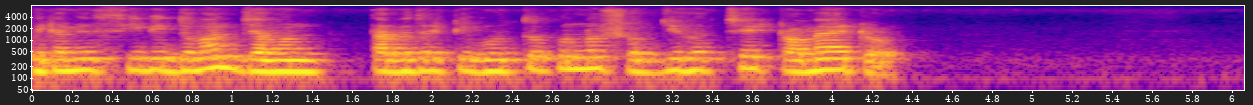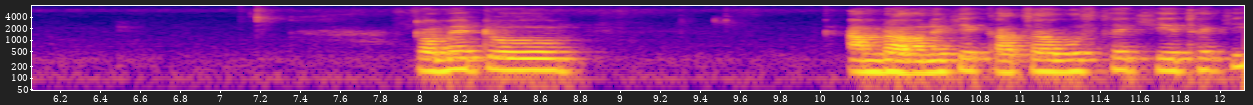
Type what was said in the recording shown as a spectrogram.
ভিটামিন সি বিদ্যমান, যেমন তার ভিতরে একটি গুরুত্বপূর্ণ সবজি হচ্ছে টমেটো। টমেটো, আমরা অনেকে কাঁচা অবস্থায় খেয়ে থাকি।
